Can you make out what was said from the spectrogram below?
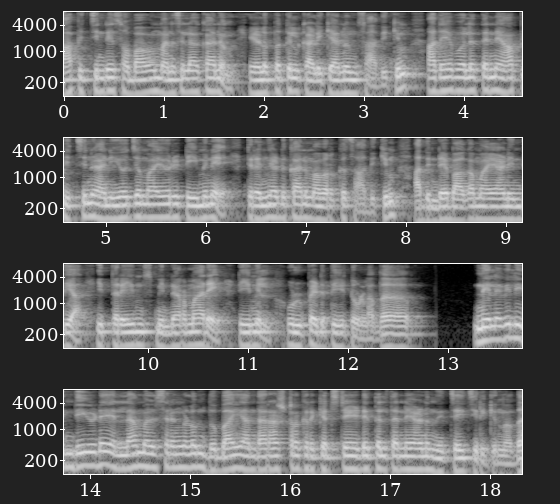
ആ പിച്ചിന്റെ സ്വഭാവം മനസ്സിലാക്കാനും എളുപ്പത്തിൽ കളിക്കാനും സാധിക്കും. അതേപോലെ തന്നെ ആ പിച്ചിന് അനുയോജ്യമായ ഒരു ടീമിനെ തിരഞ്ഞെടുക്കാനും അവർക്ക് സാധിക്കും. അതിന്റെ ഭാഗമായാണ് ഇന്ത്യ ഇത്രയും സ്പിന്നർമാരെ ടീമിൽ ഉൾപ്പെടുത്തിയിട്ടുള്ളത്. നിലവിൽ ഇന്ത്യയുടെ എല്ലാ മത്സരങ്ങളും ദുബായ് അന്താരാഷ്ട്ര ക്രിക്കറ്റ് സ്റ്റേഡിയത്തിൽ തന്നെയാണ് നിശ്ചയിച്ചിരിക്കുന്നത്.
